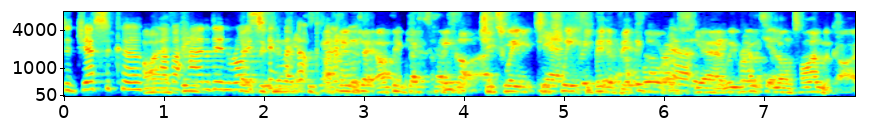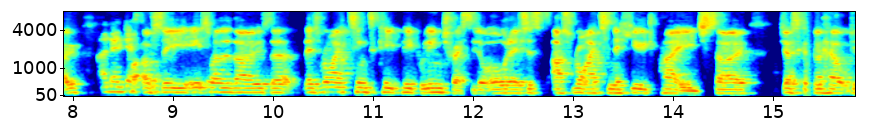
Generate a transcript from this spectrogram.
did Jessica I have a hand in writing Jessica, that? I think, I think Jessica, We got- she, tweet, she yeah, tweaked a bit of it for wrote us. it. Yeah, we wrote it a long time ago. And then But obviously, it's one of those that there's writing to keep people interested, or there's just us writing a huge page. So Jessica helped,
